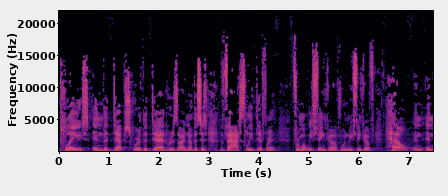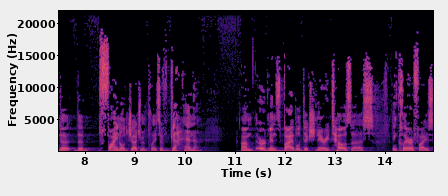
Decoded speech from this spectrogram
place in the depths where the dead reside. Now, this is vastly different from what we think of when we think of hell in, in the, the final judgment place of Gehenna. Um, Eerdmans Bible Dictionary tells us and clarifies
